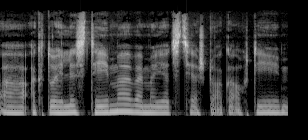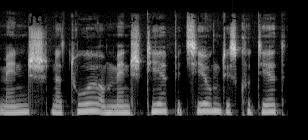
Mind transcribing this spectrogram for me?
äh, aktuelles Thema, weil man jetzt sehr stark auch die Mensch-Natur- und Mensch-Tier-Beziehung diskutiert.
